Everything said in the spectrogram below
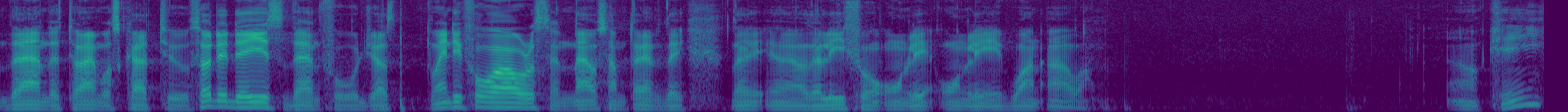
Then the time was cut to 30 days, then for just 24 hours, and now sometimes they, they, uh, they leave for only, only one hour. Okay.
